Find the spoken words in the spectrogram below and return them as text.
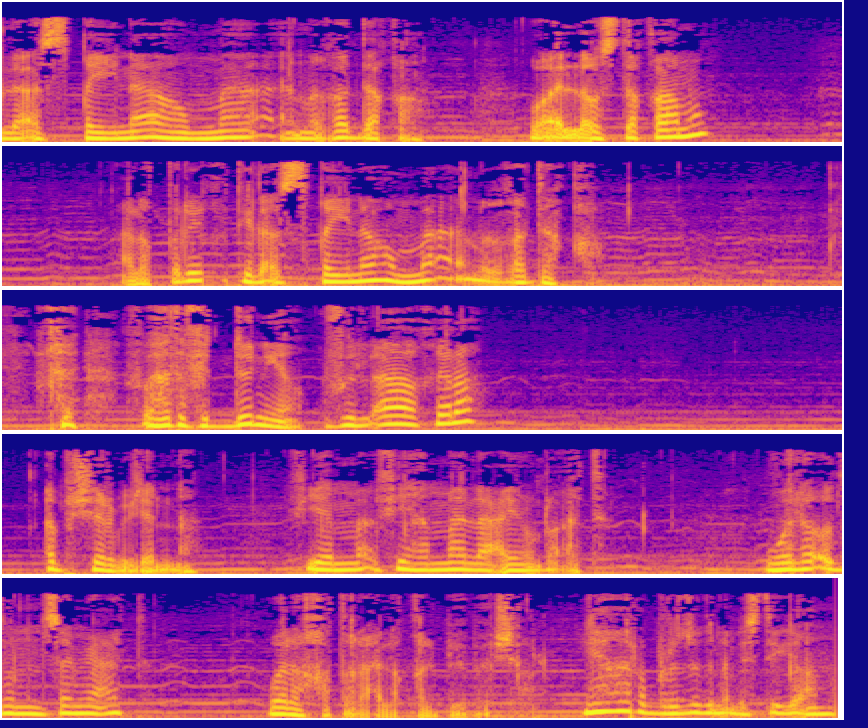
لأسقيناهم ماء غدقا وإن لو استقاموا على الطريقة لأسقيناهم ماء غدقا فهذا في الدنيا وفي الآخرة أبشر بجنة. فيها ما, فيها ما لا عين رأت ولا أذن سمعت ولا خطر على قلب بشر. يا رب ارزقنا الاستقامة.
